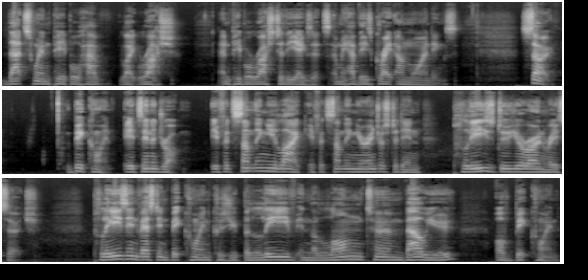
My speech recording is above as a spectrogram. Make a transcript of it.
that's when people have like rush and people rush to the exits and we have these great unwindings. So, Bitcoin, it's in a drop if it's something you like, if it's something you're interested in, please do your own research. Please invest in Bitcoin because you believe in the long term value of Bitcoin.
